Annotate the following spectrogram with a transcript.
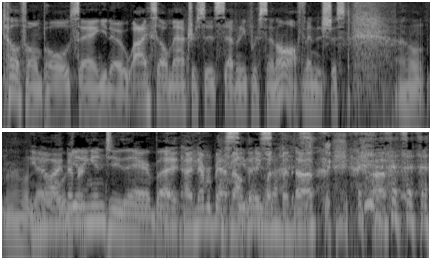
telephone poles saying, you know, I sell mattresses 70% off. And it's just, I don't, I don't know, know what we're never, getting into there, but I, I never badmouth anyone, but uh, uh,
